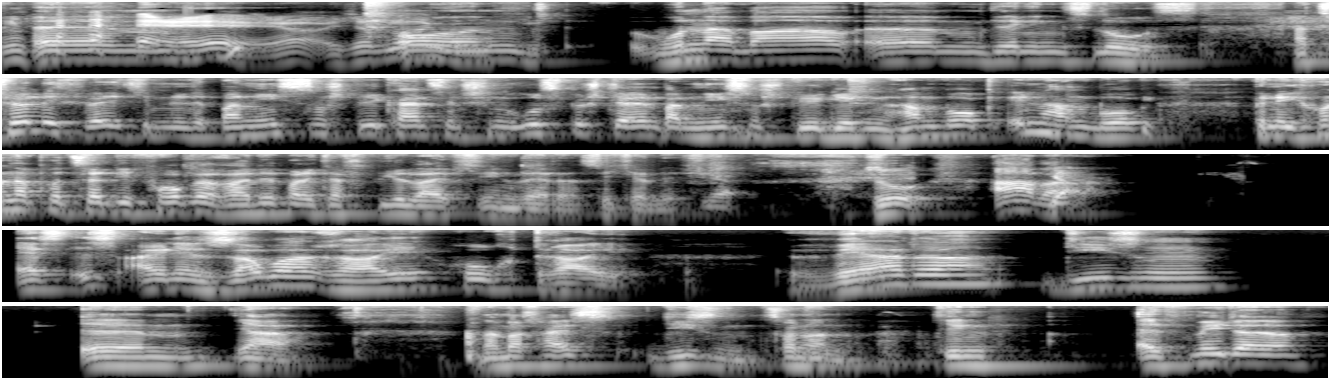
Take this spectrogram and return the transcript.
Ähm, Hey, ja, ich noch Und wunderbar ähm, ging es los. Natürlich werde ich ihm beim nächsten Spiel keinen schönen Gruß bestellen. Beim nächsten Spiel gegen Hamburg in Hamburg bin ich hundertprozentig vorbereitet, weil ich das Spiel live sehen werde, sicherlich. Ja. So, aber Ja. es ist eine Sauerei hoch drei. Werder diesen, ähm, ja, was heißt diesen, sondern den Elfmeter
